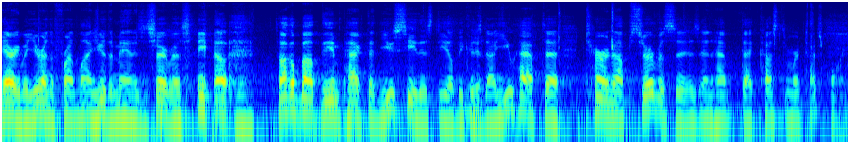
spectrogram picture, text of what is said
Gary, but you're on the front lines, you're the managed service. you know, talk about the impact that you see this deal because now you have to turn up services and have that customer touch point.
